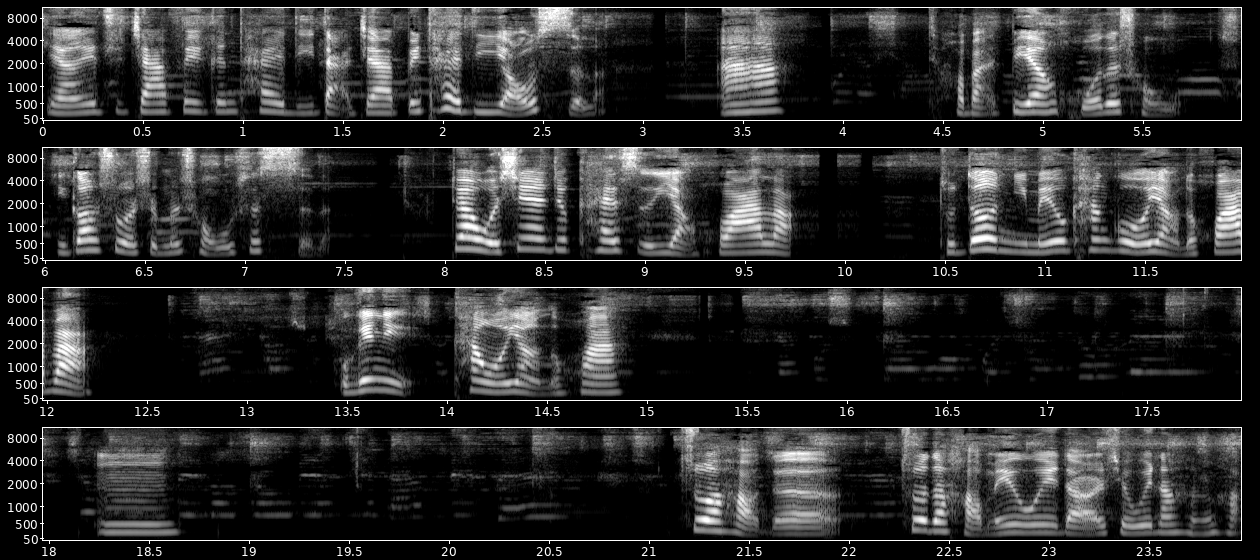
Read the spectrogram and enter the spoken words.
养一只加菲跟泰迪打架，被泰迪咬死了啊？好吧，别养活的宠物。你告诉我什么宠物是死的？对啊，我现在就开始养花了。土豆，你没有看过我养的花吧？我给你看我养的花。嗯，做好的，做的好，没有味道，而且味道很好。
